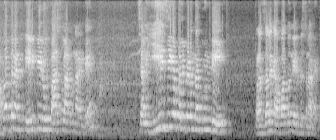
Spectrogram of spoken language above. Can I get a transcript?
అబద్ధం ఎంత తేలిక రోజు పాస్టర్లు ఆడుతున్నారంటే చాలా ఈజీగా బలిపీయడం దగ్గరుండి ప్రజలకు అబద్ధం నేర్పిస్తున్నారట.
